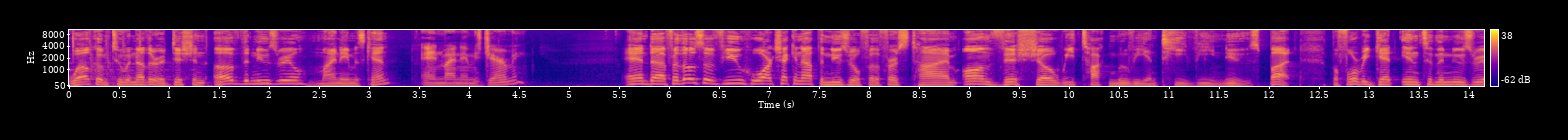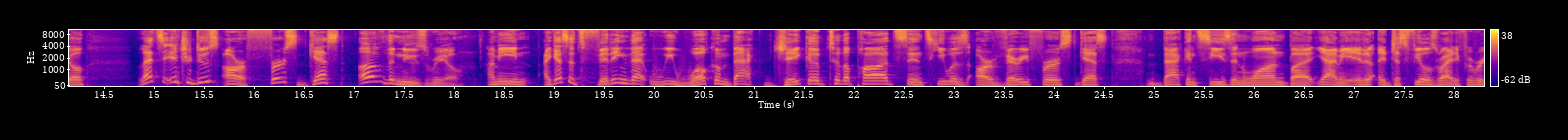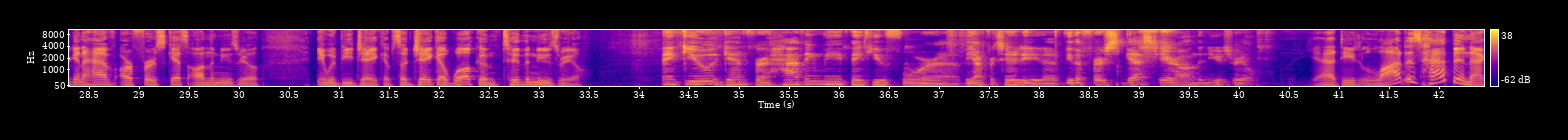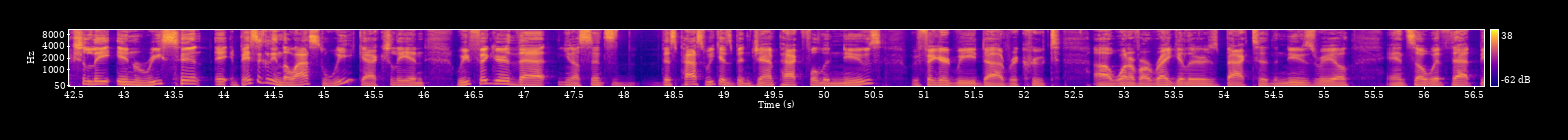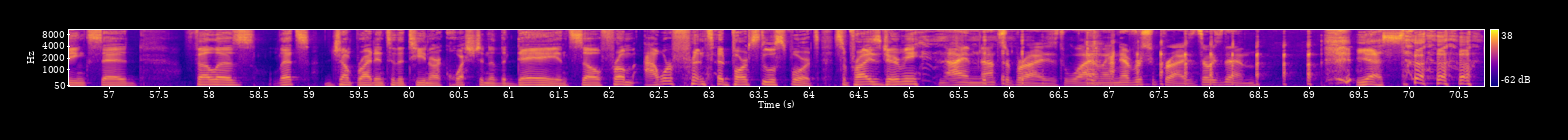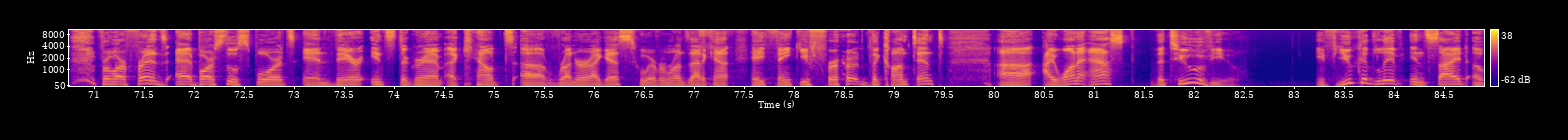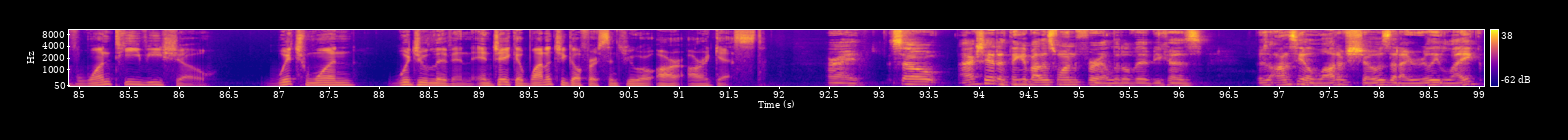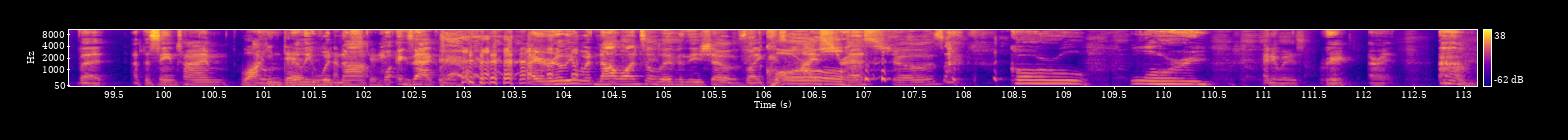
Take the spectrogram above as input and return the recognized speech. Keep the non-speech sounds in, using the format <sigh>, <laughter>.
And welcome to another edition of the Newsreel. My name is Ken. And my name is Jeremy. And uh, for those of you who are checking out the newsreel for the first time, on this show, we talk movie and TV news. But before we get into the newsreel, let's introduce our first guest of the newsreel. I mean, I guess it's fitting that we welcome back Jacob to the pod since he was our very first guest back in season one. But yeah, I mean, it, it just feels right. If we were going to have our first guest on the newsreel, it would be Jacob. So, Jacob, welcome to the newsreel. Thank you again for having me. Thank you for uh, the opportunity to be the first guest here on the newsreel. Yeah, dude, a lot has happened actually in recent, eh, basically in the last week, actually. And we figured that, you know, since this past week has been jam packed full of news, we figured we'd uh, recruit uh, one of our regulars back to the newsreel. And so, with that being said, fellas, let's jump right into the TNR question of the day. And so, from our <laughs> friends at Barstool Sports, surprise, Jeremy? I am not <laughs> surprised. Why am I never surprised? It's always them. <laughs> yes. <laughs> From our friends at Barstool Sports and their Instagram account uh, runner, I guess, whoever runs that account. Hey, thank you <laughs> for the content. Uh, I want to ask the two of you if you could live inside of one TV show, which one would you live in? And Jacob, why don't you go first since you are our guest? All right. So I actually had to think about this one for a little bit because there's honestly a lot of shows that I really like, but at the same time, Walking I Dead. really would I'm not. well, exactly. <laughs> I really would not want to live in these shows, like high stress shows. Coral, Lori. Anyways, Rick. All right. <clears throat>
